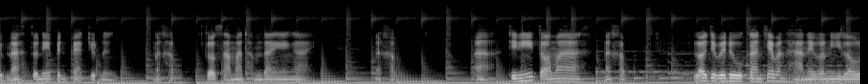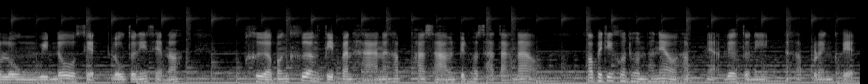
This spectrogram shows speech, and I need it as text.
10 นะ ตัวนี้เป็น 8.1 นะครับ ก็สามารถทำได้ง่ายๆนะครับอ่าทีนี้ต่อมานะครับ เราจะไปดูการแก้ปัญหาในกรณีเราลง Windows เสร็จ ลงตัวนี้เสร็จเนาะเผื่อบางเครื่องติดปัญหานะครับ ภาษามันเป็นภาษาต่างด้าวเข้าไปที่ Control Panel ครับเนี่ยเลือกตัวนี้นะครับ Language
